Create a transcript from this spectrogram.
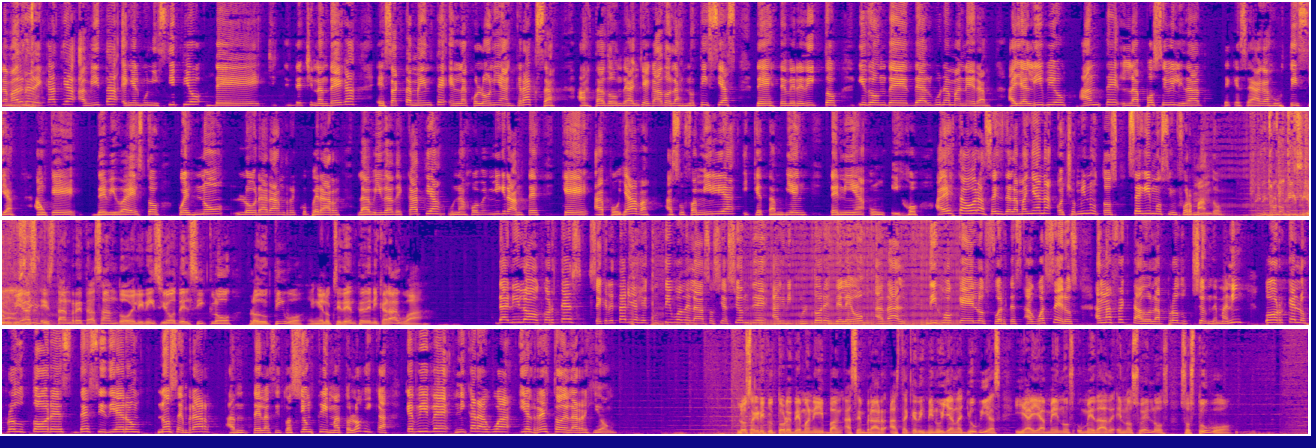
La madre de Katia habita en el municipio de, de Chinandega, exactamente en la colonia Graxa hasta donde han llegado las noticias de este veredicto y donde de alguna manera hay alivio ante la posibilidad de que se haga justicia, aunque debido a esto pues no lograrán recuperar la vida de Katia, una joven migrante que apoyaba a su familia y que también tenía un hijo. A esta hora, seis de la mañana, ocho minutos, seguimos informando. Centro Noticias. Lluvias están retrasando el inicio del ciclo productivo en el occidente de Nicaragua. Danilo Cortés, secretario ejecutivo de la Asociación de Agricultores de León, ADAL, dijo que los fuertes aguaceros han afectado la producción de maní porque los productores decidieron no sembrar ante la situación climatológica que vive Nicaragua y el resto de la región. Los agricultores de maní van a sembrar hasta que disminuyan las lluvias y haya menos humedad en los suelos, sostuvo.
